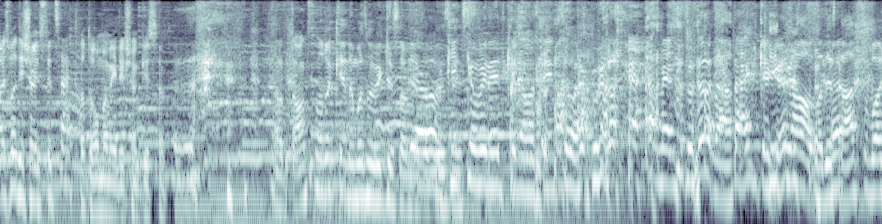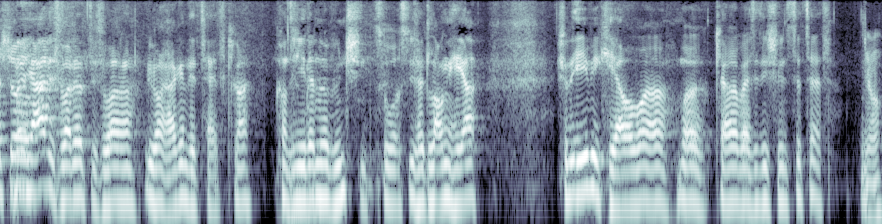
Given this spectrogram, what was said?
Es war die schönste Zeit, hat Roman Medi schon gesagt. Ja, tanzen oder kennen, muss man wirklich sagen. Ja, Also, das Kick ist- glaube ich nicht genau. Den so gut. Meinst du? Danke. Genau, aber das Tanzen war schon. Naja, das war, das war eine überragende Zeit, klar. Kann sich jeder nur wünschen. So was ist halt lang her. Schon ewig her, aber war klarerweise die schönste Zeit. Ja,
